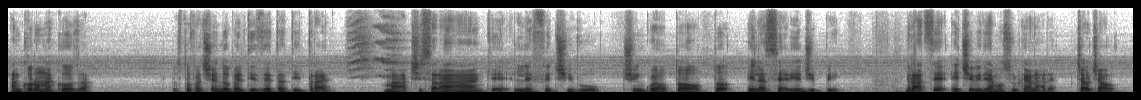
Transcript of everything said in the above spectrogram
Ancora una cosa, lo sto facendo per il TZT3, ma ci sarà anche l'FCV 588 e la serie GP. Grazie e ci vediamo sul canale. Ciao ciao!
